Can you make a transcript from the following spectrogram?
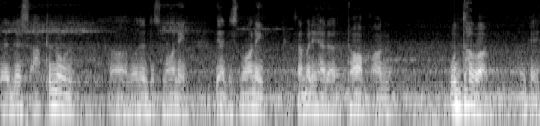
Uh, this afternoon, uh, was it this morning? Yeah, this morning, somebody had a talk on Uddhava, okay,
